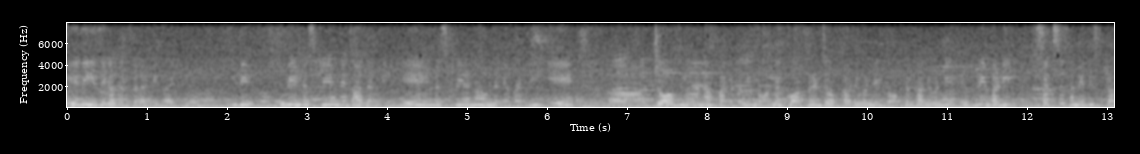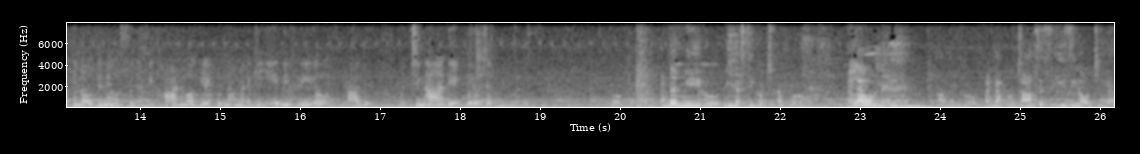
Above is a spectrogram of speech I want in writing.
ఏది ఈజీగా దొరకదండి లైఫ్లో ఇది మూవీ ఇండస్ట్రీ అనే కాదండి. ఏ ఇండస్ట్రీ అయినా ఉండనివ్వండి. ఏ జాబ్లో అయినా కానివ్వండి నార్మల్ కార్పొరేట్ జాబ్ కానివ్వండి డాక్టర్ కానివ్వండి ఎవ్రీబడి సక్సెస్ అనేది స్ట్రగుల్ అవుతూనే వస్తుందండి. హార్డ్ వర్క్ లేకుండా మనకి ఏది ఫ్రీగా రాదు. వచ్చినా అది ఎక్కువ రోజులు నిలవదు. ఓకే. అంటే మీరు ఇండస్ట్రీకి వచ్చినప్పుడు ఎలా ఉండే మీకు అంటే అప్పుడు ఛాన్సెస్ ఈజీగా వచ్చాయా?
